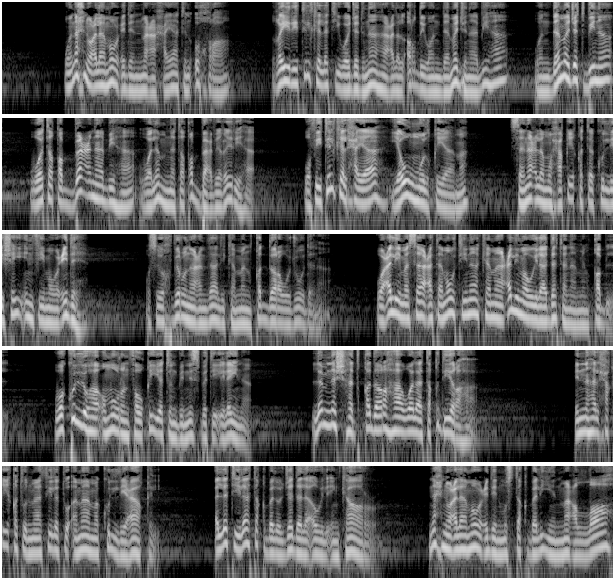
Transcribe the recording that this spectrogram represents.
ونحن على موعد مع حياة أخرى غير تلك التي وجدناها على الأرض واندمجنا بها واندمجت بنا وتطبعنا بها ولم نتطبع بغيرها. وفي تلك الحياة يوم القيامة سنعلم حقيقة كل شيء في موعده وسيخبرنا عن ذلك من قدر وجودنا وعلم ساعة موتنا كما علم ولادتنا من قبل. وكلها أمور فوقية بالنسبة إلينا. لم نشهد قدرها ولا تقديرها. إنها الحقيقة الماثلة أمام كل عاقل. التي لا تقبل الجدل أو الإنكار. نحن على موعد مستقبلي مع الله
